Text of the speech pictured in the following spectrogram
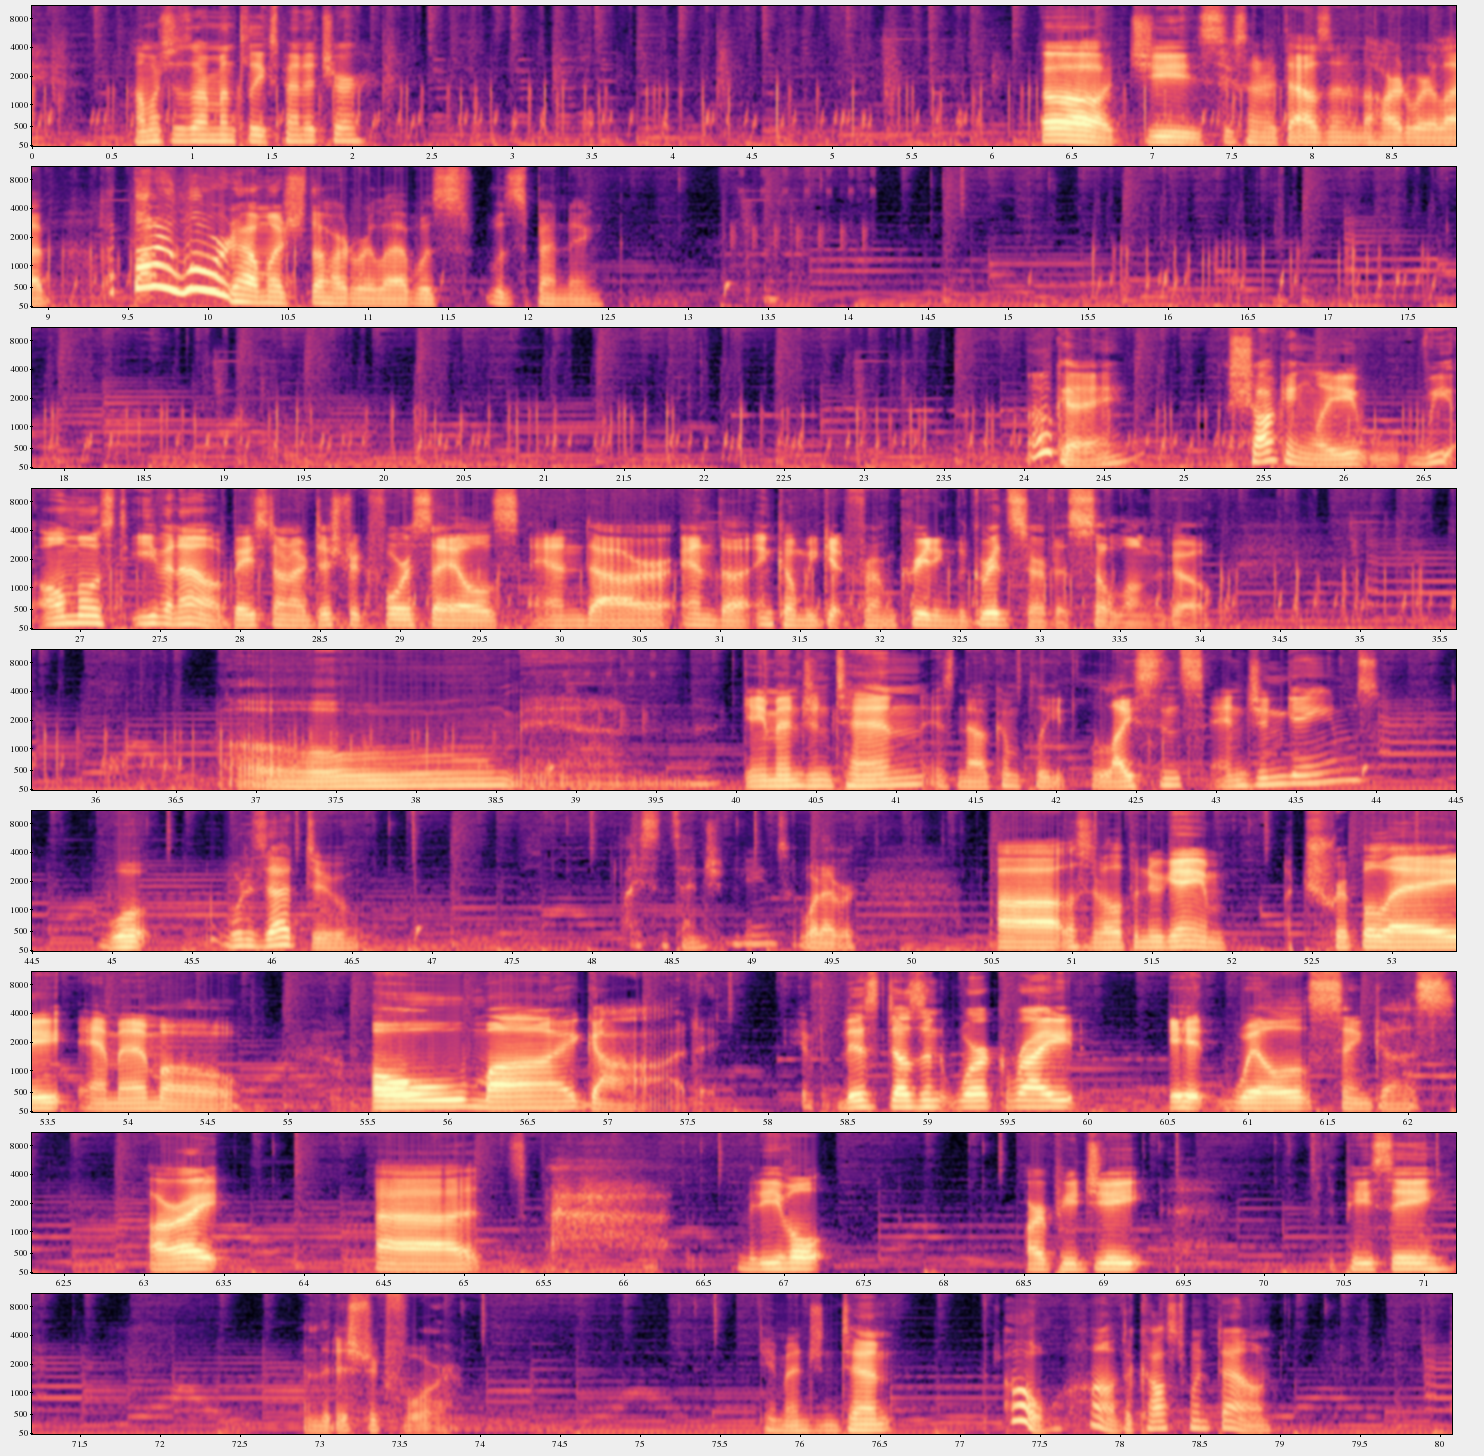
How much is our monthly expenditure? Oh, geez, 600,000 in the hardware lab. I thought I lowered how much the hardware lab was was spending. Okay. Shockingly, we almost even out based on our District 4 sales and our and the income we get from creating the grid service so long ago. Oh man. Game Engine 10 is now complete. License Engine Games? What what does that do? License Engine Games? Whatever. Uh let's develop a new game a AAA MMO. Oh my god. If this doesn't work right, it will sink us. All right. Uh medieval RPG the PC and the District 4. Game Engine 10. Oh, huh, the cost went down.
